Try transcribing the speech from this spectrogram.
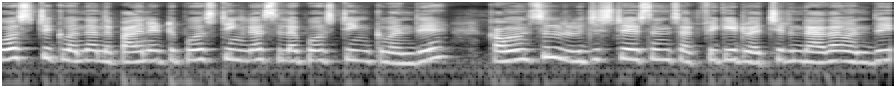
போஸ்ட்டுக்கு வந்து அந்த பதினெட்டு போஸ்டிங்கில் சில போஸ்டிங்க்கு வந்து கவுன்சில் ரிஜிஸ்ட்ரேஷன் சர்டிஃபிகேட் வச்சுருந்தா தான் வந்து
